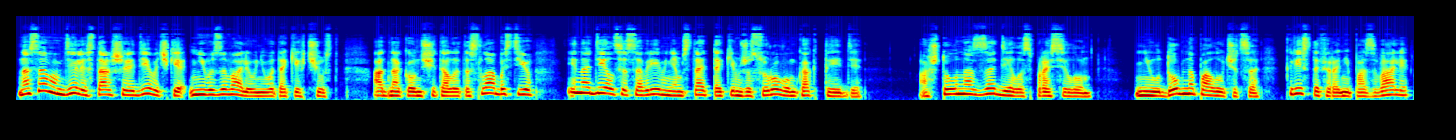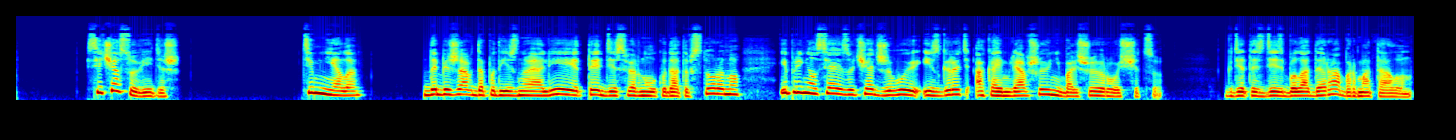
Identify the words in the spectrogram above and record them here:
На самом деле старшие девочки не вызывали у него таких чувств, однако он считал это слабостью и надеялся со временем стать таким же суровым, как Тедди. «А что у нас за дело?» — спросил он. Неудобно получится. Кристофера не позвали. Сейчас увидишь. Темнело. Добежав до подъездной аллеи, Тедди свернул куда-то в сторону и принялся изучать живую изгородь, окаймлявшую небольшую рощицу. «Где-то здесь была дыра», — бормотал он.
